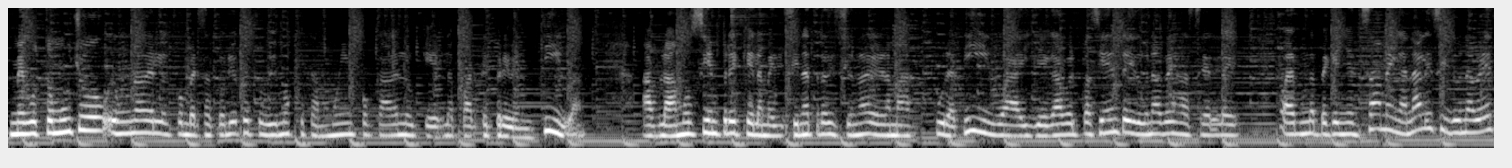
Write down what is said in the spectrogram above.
Me gustó mucho una del conversatorio que tuvimos que está muy enfocada en lo que es la parte preventiva. Hablamos siempre que la medicina tradicional era más curativa y llegaba el paciente y de una vez hacerle una pequeña examen, análisis y de una vez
